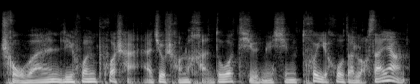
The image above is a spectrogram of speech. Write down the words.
丑闻、离婚、破产啊，就成了很多体育明星退役后的老三样了。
